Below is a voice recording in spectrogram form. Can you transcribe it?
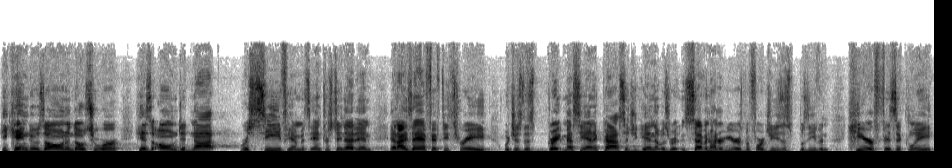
He came to his own, and those who were his own did not receive him. It's interesting that in, in Isaiah 53, which is this great messianic passage, again, that was written 700 years before Jesus was even here physically,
